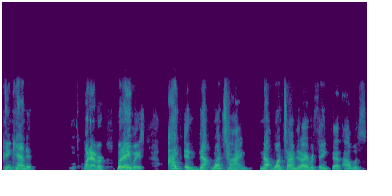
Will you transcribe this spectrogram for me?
pink-handed whatever but anyways i and not one time not one time did i ever think that i was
